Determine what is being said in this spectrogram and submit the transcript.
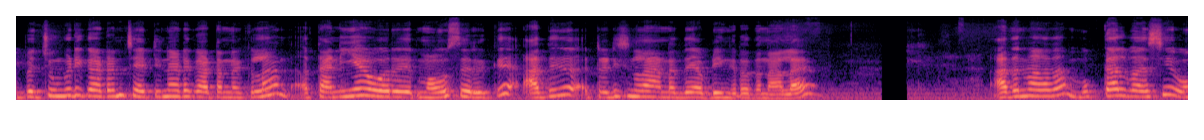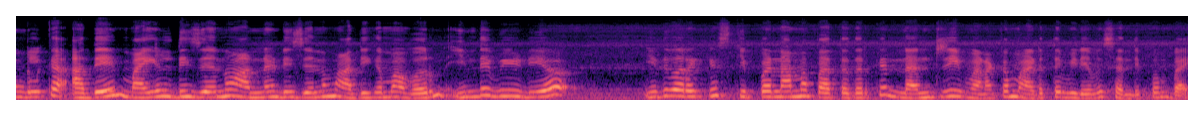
இப்போ சுங்குடி காட்டன் செட்டிநாடு காட்டனுக்கெல்லாம் தனியாக ஒரு மவுஸ் இருக்குது அது ட்ரெடிஷ்னலானது அப்படிங்கிறதுனால. அதனால தான் முக்கால்வாசி உங்களுக்கு அதே மயில் டிசைனும் அண்ணன் டிசைனும் அதிகமாக வரும். இந்த வீடியோ இது வரைக்கும் ஸ்கிப் பண்ணாமல் பார்த்ததற்கு நன்றி வணக்கம். அடுத்த வீடியோவை சந்திப்போம். பை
